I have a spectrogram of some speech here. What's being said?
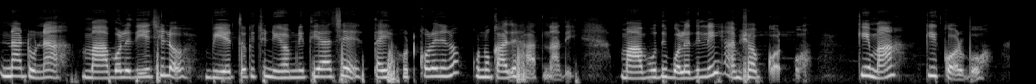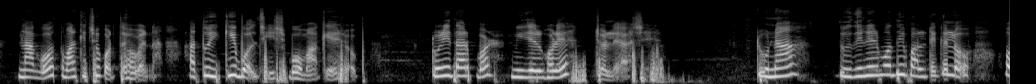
না টুনা, মা বলে দিয়েছিল, বিয়ের তো কিছু নিয়ম নীতি আছে, তাই হুট করে যেন কোনো কাজে হাত না দিই। মা বৌদি বলে দিলেই আমি সব করব। কি মা? কি করব। না গো, তোমার কিছু করতে হবে না। আর তুই কি বলছিস বৌমাকে এসব? টুনি তারপর নিজের ঘরে চলে আসে। টুনা, দুদিনের মধ্যেই পাল্টে গেল। ও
